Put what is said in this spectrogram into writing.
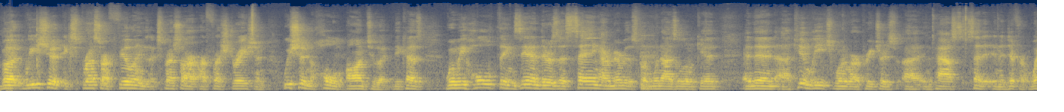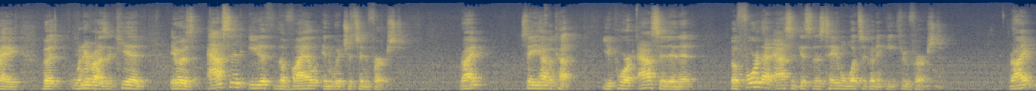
But we should express our feelings, express our, our frustration. We shouldn't hold on to it because when we hold things in, there's a saying, I remember this from when I was a little kid, and then uh, Kim Leach, one of our preachers uh, in the past, said it in a different way. But whenever I was a kid, it was acid eateth the vial in which it's in first. Right? Say you have a cup, you pour acid in it. Before that acid gets to this table, what's it going to eat through first? Right?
